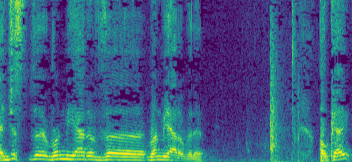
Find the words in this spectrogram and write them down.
and just uh, run me out of, uh, run me out over there. Okay?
